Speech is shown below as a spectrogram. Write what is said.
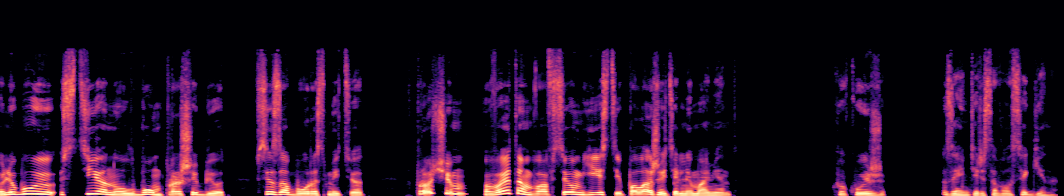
любую стену лбом прошибет, все заборы сметет. Впрочем, в этом во всем есть и положительный момент. «Какой же?» — заинтересовался Гена.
